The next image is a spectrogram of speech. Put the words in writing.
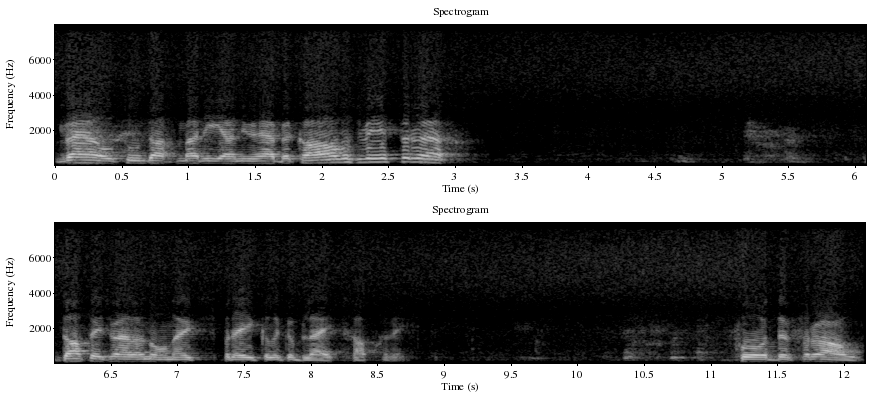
Wel, toen dacht Maria, nu heb ik alles weer terug. Dat is wel een onuitsprekelijke blijdschap geweest. Voor de vrouw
